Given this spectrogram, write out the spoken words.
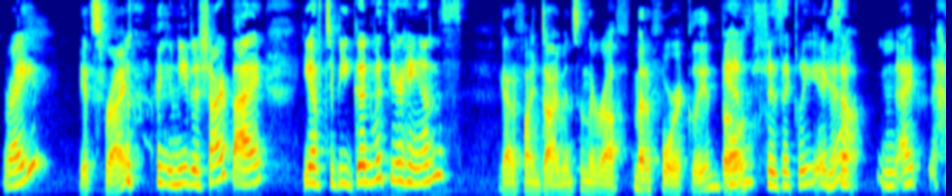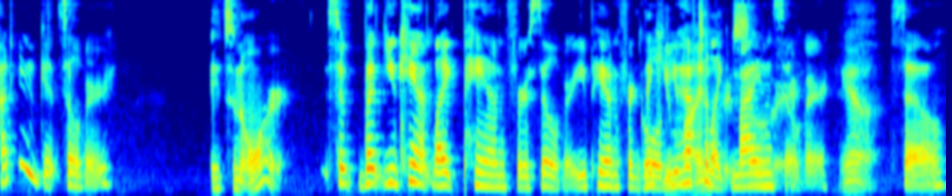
right? It's right. you need a sharp eye. You have to be good with your hands You gotta find diamonds in the rough, metaphorically and both. and physically. Except, I, how do you get silver? it's an ore. So, but you can't like pan for silver. You pan for gold. you You, have to like mine silver. silver. Yeah. So,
